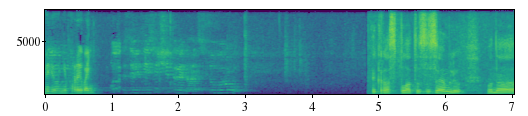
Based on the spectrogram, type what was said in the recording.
мільйонів гривень. Якраз плата за землю, вона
